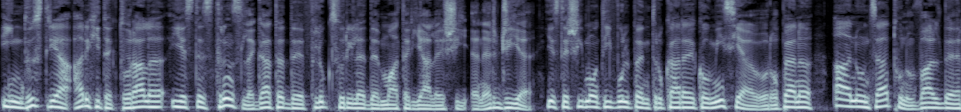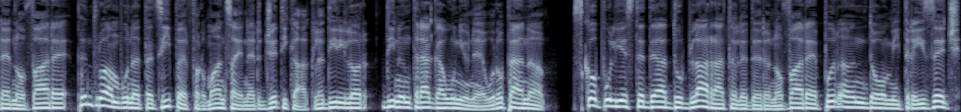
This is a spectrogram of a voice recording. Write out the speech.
Industria arhitecturală este strâns legată de fluxurile de materiale și energie. Este și motivul pentru care Comisia Europeană a anunțat un val de renovare pentru a îmbunătăți performanța energetică a clădirilor din întreaga Uniune Europeană. Scopul este de a dubla ratele de renovare până în 2030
